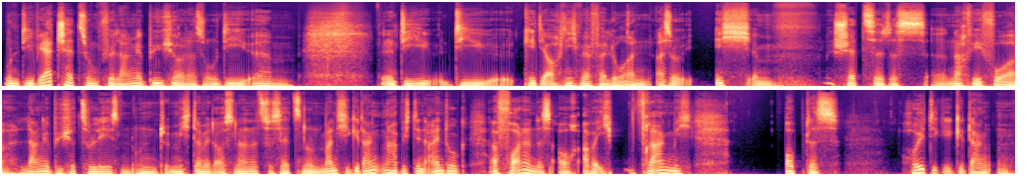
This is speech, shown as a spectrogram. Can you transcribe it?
Und die Wertschätzung für lange Bücher oder so, die, ähm, die, die geht ja auch nicht mehr verloren. Also ich ähm, schätze das äh, nach wie vor, lange Bücher zu lesen und mich damit auseinanderzusetzen. Und manche Gedanken, habe ich den Eindruck, erfordern das auch. Aber ich frage mich, ob das heutige Gedanken,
